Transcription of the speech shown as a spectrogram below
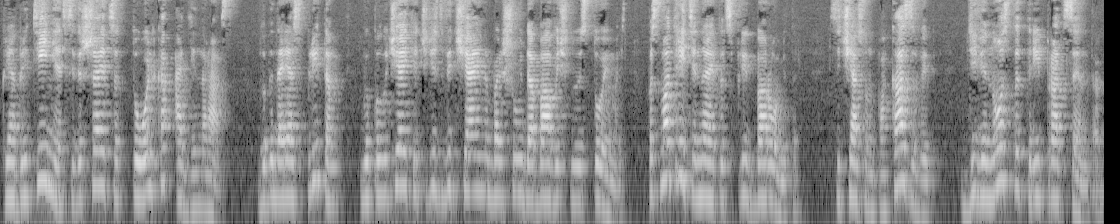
приобретение совершается только один раз. Благодаря сплитам вы получаете чрезвычайно большую добавочную стоимость. Посмотрите на этот сплит-барометр. Сейчас он показывает 93%.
